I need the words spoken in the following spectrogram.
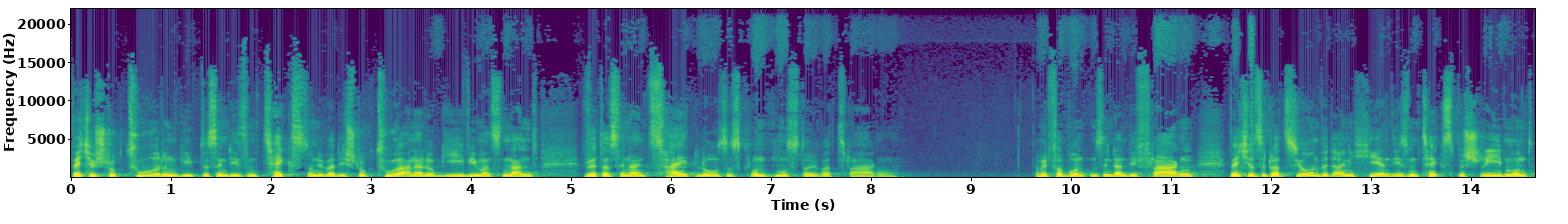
Welche Strukturen gibt es in diesem Text? Und über die Strukturanalogie, wie man es nannt, wird das in ein zeitloses Grundmuster übertragen. Damit verbunden sind dann die Fragen, welche Situation wird eigentlich hier in diesem Text beschrieben und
